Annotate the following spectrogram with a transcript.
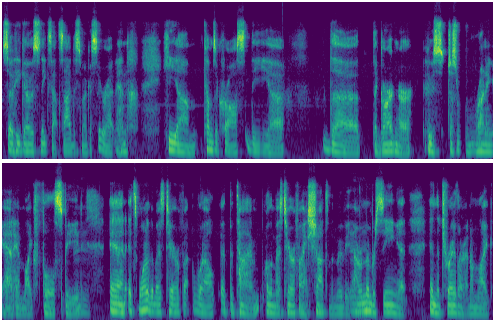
so he goes sneaks outside to smoke a cigarette and he um, comes across the uh, the the gardener who's just running at him like full speed Mhm. And it's one of the most terrifying well at the time one of the most terrifying shots of the movie mm-hmm. i remember seeing it in the trailer and i'm like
